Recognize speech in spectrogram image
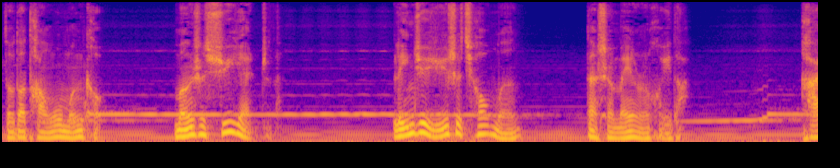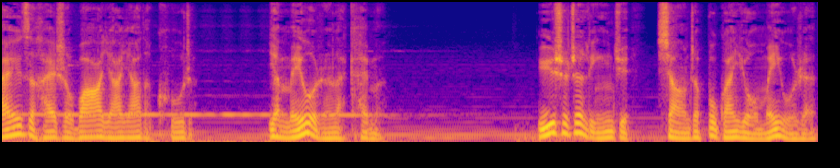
走到堂屋门口，门是虚掩着的。邻居于是敲门，但是没有人回答。孩子还是哇呀呀的哭着，也没有人来开门。于是这邻居想着，不管有没有人，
